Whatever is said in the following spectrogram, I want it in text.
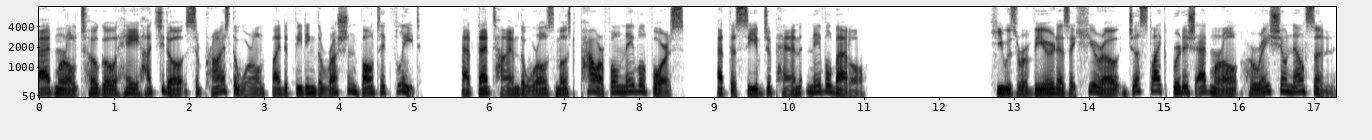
Admiral Togo Heihachiro surprised the world by defeating the Russian Baltic Fleet, at that time the world's most powerful naval force, at the Sea of Japan naval battle. He was revered as a hero just like British Admiral Horatio Nelson,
